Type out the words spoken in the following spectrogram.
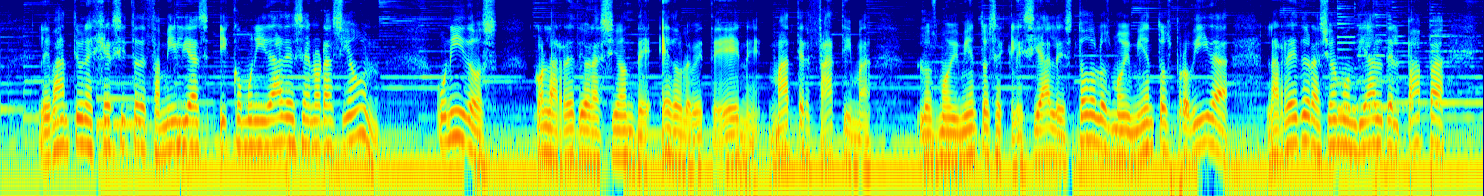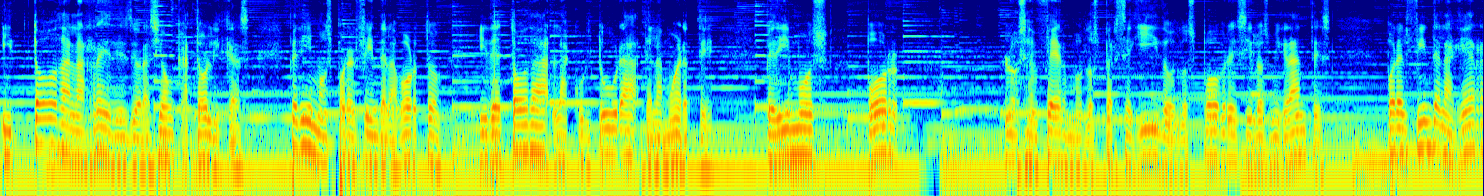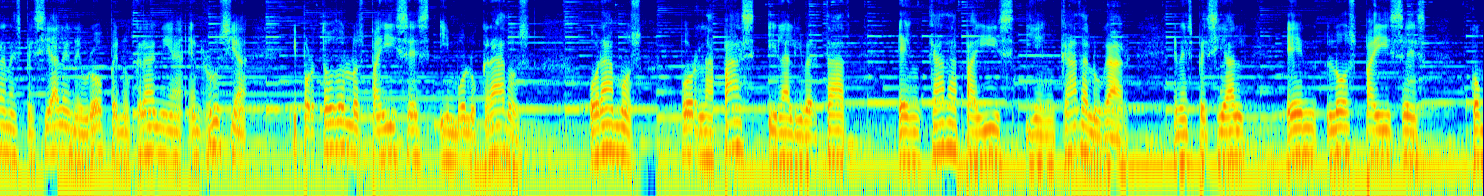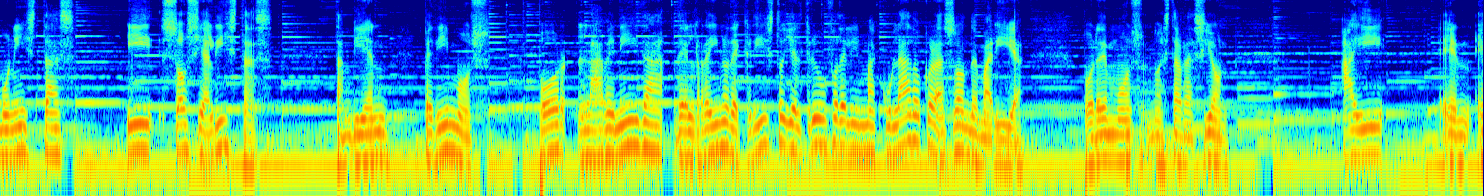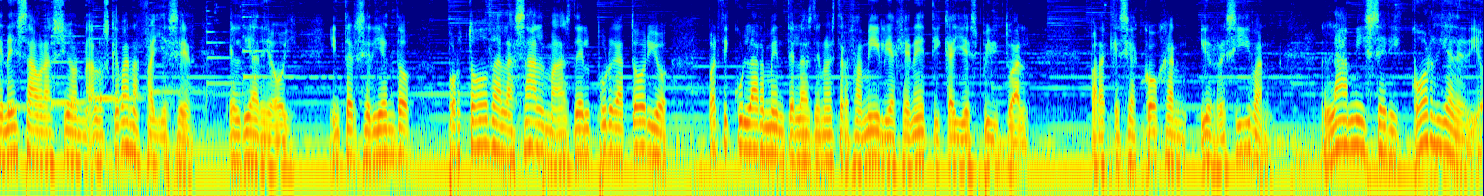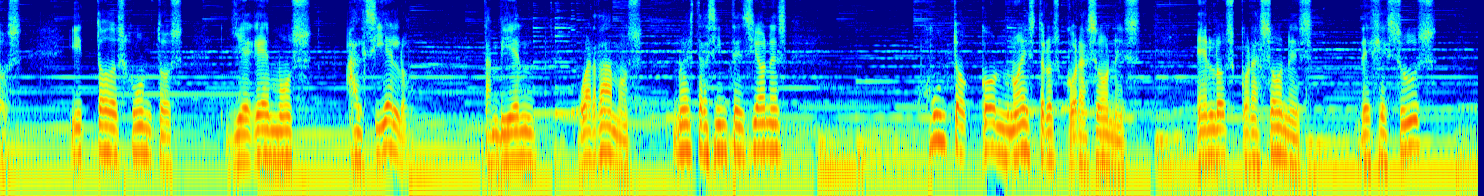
levante un ejército de familias y comunidades en oración, unidos con la red de oración de EWTN, Mater Fátima, los movimientos eclesiales, todos los movimientos pro vida, la red de oración mundial del Papa y todas las redes de oración católicas. Pedimos por el fin del aborto y de toda la cultura de la muerte. Pedimos por los enfermos, los perseguidos, los pobres y los migrantes, por el fin de la guerra en especial en Europa, en Ucrania, en Rusia y por todos los países involucrados. Oramos por la paz y la libertad en cada país y en cada lugar, en especial en los países comunistas y socialistas. También pedimos por la venida del reino de Cristo y el triunfo del Inmaculado Corazón de María. Ponemos nuestra oración ahí en, esa oración a los que van a fallecer el día de hoy, intercediendo por todas las almas del purgatorio, particularmente las de nuestra familia genética y espiritual, para que se acojan y reciban la misericordia de Dios y todos juntos lleguemos al cielo. También guardamos nuestras intenciones junto con nuestros corazones, en los corazones de Jesús,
